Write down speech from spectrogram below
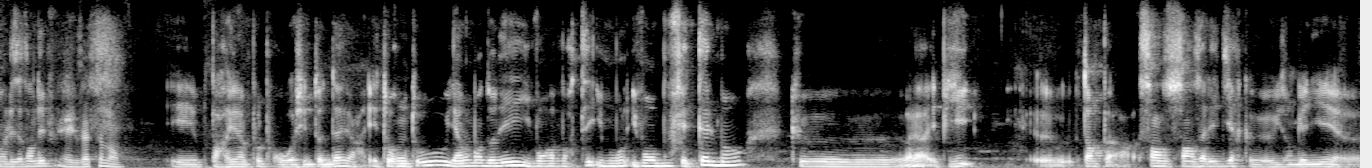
on les attendait plus. Exactement. Et pareil un peu pour Washington d'ailleurs. Et Toronto, il y a un moment donné, ils vont avorter, ils vont, ils vont bouffer tellement que voilà. Et puis, euh, sans, sans, aller dire qu'ils ont gagné euh, euh,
